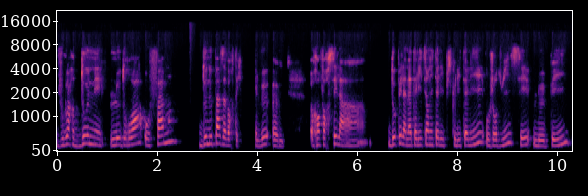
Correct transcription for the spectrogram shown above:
vouloir donner le droit aux femmes de ne pas avorter. Elle veut euh, renforcer la, doper la natalité en Italie, puisque l'Italie, aujourd'hui, c'est le pays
